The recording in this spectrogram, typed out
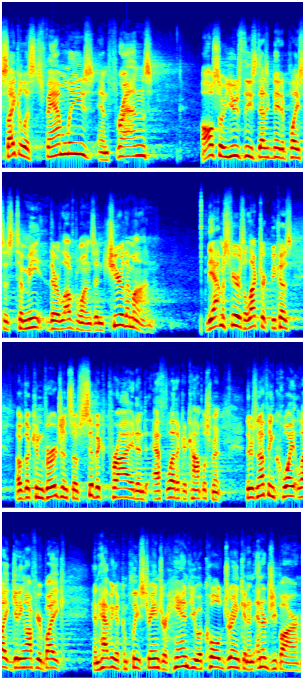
Cyclists' families and friends also use these designated places to meet their loved ones and cheer them on. The atmosphere is electric because of the convergence of civic pride and athletic accomplishment. There's nothing quite like getting off your bike and having a complete stranger hand you a cold drink and an energy bar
